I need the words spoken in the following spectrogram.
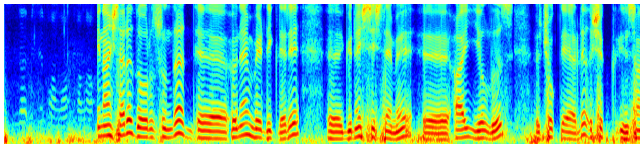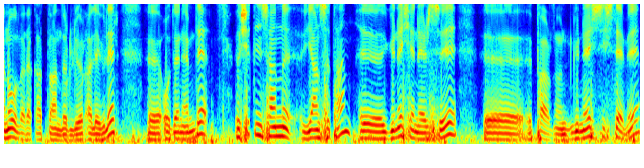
Aslında bizim anlam, anlam, İnançları doğrusunda e, önem verdikleri e, güneş sistemi, e, ay, yıldız e, çok değerli ışık insanı olarak adlandırılıyor Aleviler e, o dönemde. Işık insanını yansıtan e, güneş enerjisi, e, pardon, güneş sistemi,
